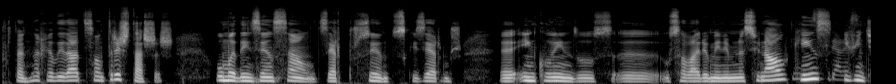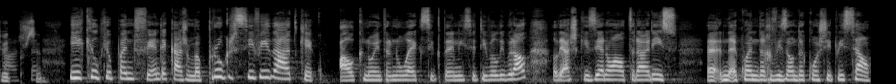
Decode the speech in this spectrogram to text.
Portanto, na realidade, são três taxas uma de isenção de 0%, se quisermos, uh, incluindo uh, o salário mínimo nacional, 15% e 28%. E aquilo que o PAN defende é que haja uma progressividade, que é algo que não entra no léxico da iniciativa liberal. Aliás, quiseram alterar isso uh, na, quando da revisão da Constituição,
